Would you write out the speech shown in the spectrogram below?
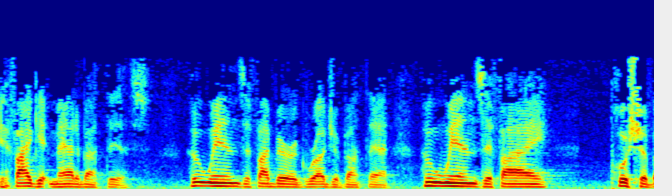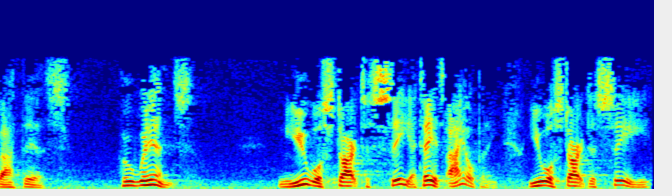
if I get mad about this? Who wins if I bear a grudge about that? Who wins if I push about this? Who wins? You will start to see, I tell you, it's eye opening. You will start to see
